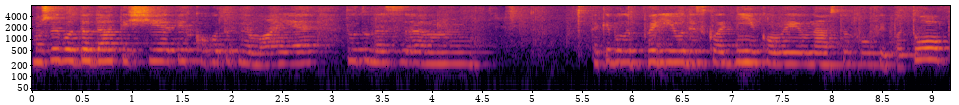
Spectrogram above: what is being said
можливо, додати ще тих, кого тут немає. Тут у нас ем, такі були періоди складні, коли у нас тут був і потоп,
